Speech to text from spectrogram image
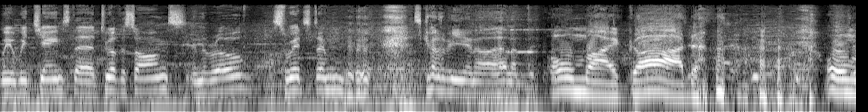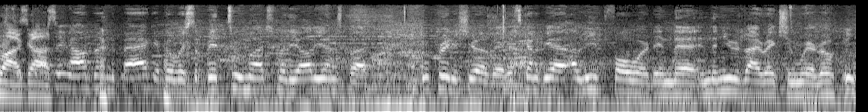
we we changed the two of the songs in the row, switched them. it's gonna be, you know, hell of Oh my god. oh my god. discussing out in the back if it was a bit too much for the audience, but we're pretty sure of it. It's gonna be a, a leap forward in the in the new direction we're going.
